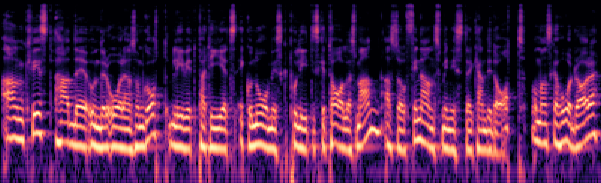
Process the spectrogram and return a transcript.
Almqvist hade under åren som gått blivit partiets ekonomisk-politiske talesman, alltså finansministerkandidat om man ska hårdra det.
